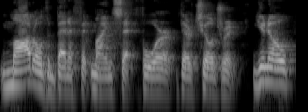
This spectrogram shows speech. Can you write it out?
model the benefit mindset for their children. You know,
